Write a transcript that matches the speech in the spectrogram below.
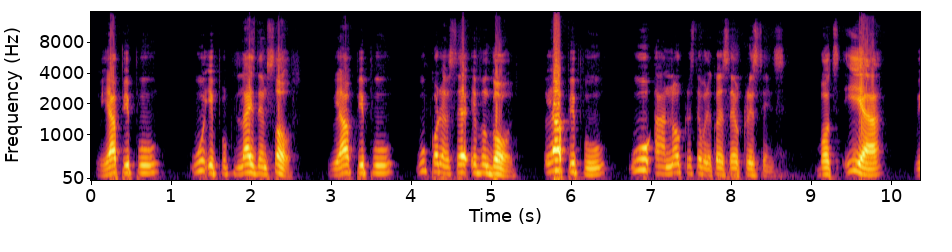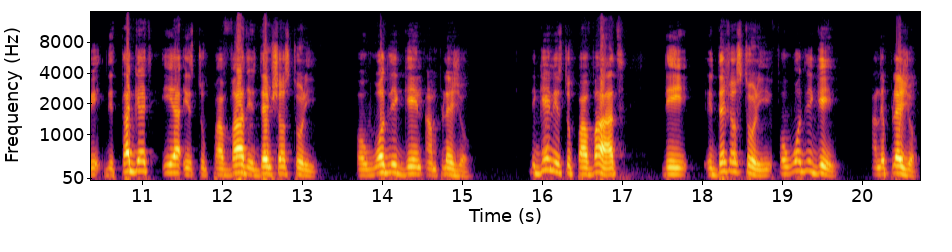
We have people who hypocritize themselves. We have people who call themselves even God. We have people who are not Christians, but they call themselves Christians. But here, we, the target here is to pervert the redemption story for worldly gain and pleasure. The gain is to pervert the redemption story for worldly gain and the pleasure.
